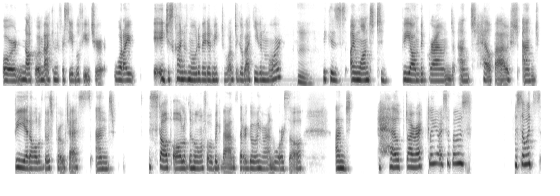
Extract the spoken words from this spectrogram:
or not going back in the foreseeable future, what I it just kind of motivated me to want to go back even more Mm. because I want to be on the ground and help out and be at all of those protests and stop all of the homophobic bans that are going around Warsaw and help directly, I suppose. So it's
